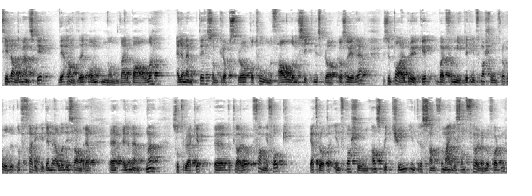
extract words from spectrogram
til andre mennesker, det handler om nonverbale elementer som kroppsspråk og tonefall og musikken i språket osv. Hvis du bare bruker, bare formidler informasjon fra hodet uten å farge det med alle disse andre eh, elementene, så tror jeg ikke eh, du klarer å fange folk. Jeg tror at informasjonen hans blir kun interessant for meg hvis han føler noe for den.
